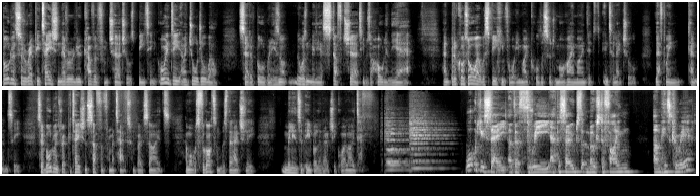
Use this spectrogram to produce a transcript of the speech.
Baldwin's sort of reputation never really recovered from Churchill's beating, or indeed, I mean George Orwell said of Baldwin, he's not. It wasn't merely a stuffed shirt; he was a hole in the air. And, but of course, Orwell was speaking for what you might call the sort of more high minded intellectual left wing tendency. So Baldwin's reputation suffered from attacks from both sides. And what was forgotten was that actually millions of people had actually quite liked him. What would you say are the three episodes that most define um, his career?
